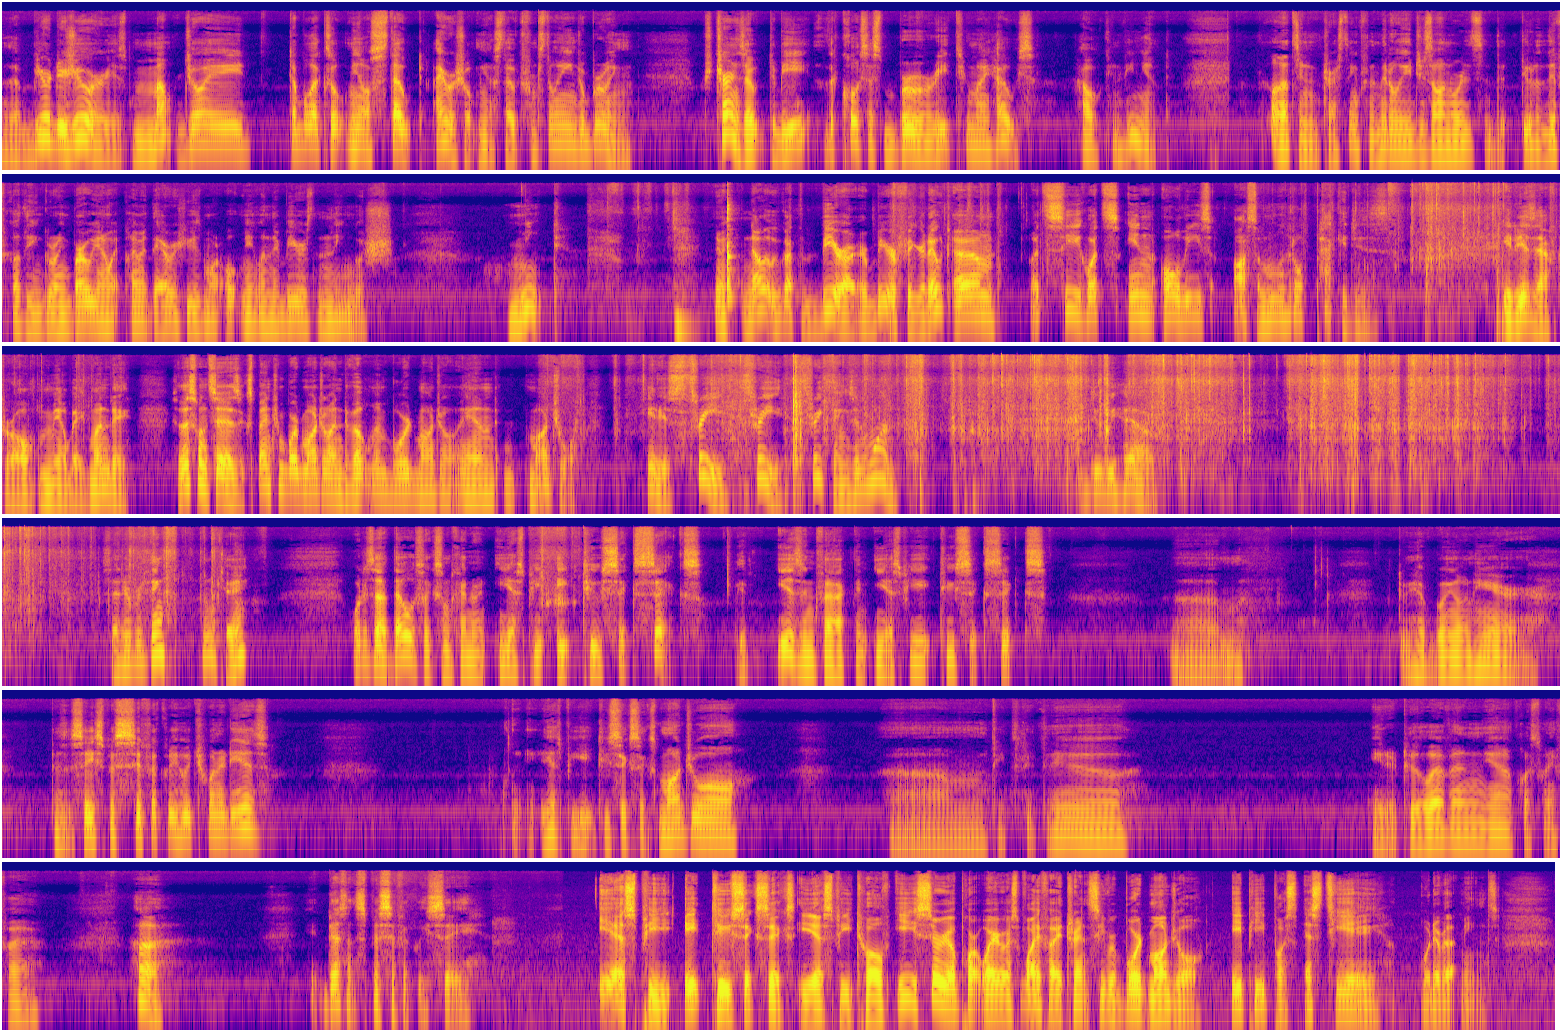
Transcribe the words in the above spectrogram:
The beer du jour is Mountjoy Double X Oatmeal Stout, Irish Oatmeal Stout from Stone Angel Brewing, which turns out to be the closest brewery to my house. How convenient. Well, that's interesting. From the Middle Ages onwards, due to the difficulty in growing barley in a wet climate, the Irish use more oatmeal in their beers than the English. Neat. Anyway, now that we've got the beer or beer figured out, um, let's see what's in all these awesome little packages. It is, after all, Mailbag Monday. So this one says expansion board module and development board module and module. It is three, three, three things in one. Do we have? Is that everything? Okay. What is that? That looks like some kind of an ESP8266. It is, in fact, an ESP8266. Um, do we have going on here? Does it say specifically which one it is? ESP8266 module. Um, 80211, yeah, plus 25. Huh. It doesn't specifically say. ESP8266 ESP12E serial port wireless Wi Fi transceiver board module. AP plus STA, whatever that means.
